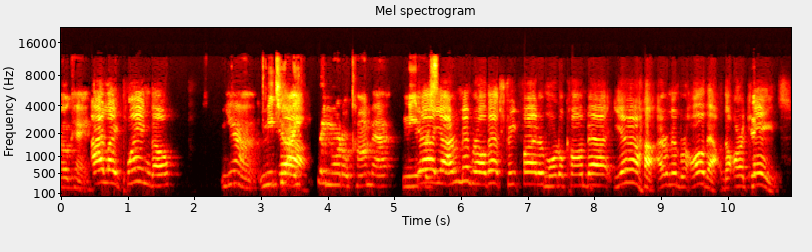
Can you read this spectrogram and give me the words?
Okay. I like playing though. Yeah, me too. Yeah. I to play Mortal Kombat. Need Yeah, yeah, I remember all that. Street Fighter, Mortal Kombat. Yeah, I remember all that. The arcades.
